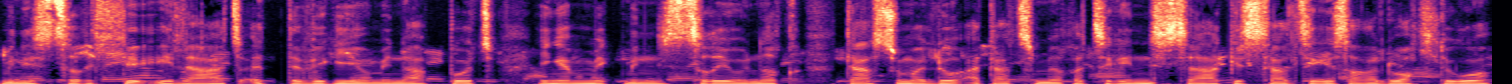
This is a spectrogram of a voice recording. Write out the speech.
ministerilli ilaat attavigiuminaapput ingammik ministeriuneq taassumalu ataatimeeqatiginnissaa kissaatigisaraluarlugu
